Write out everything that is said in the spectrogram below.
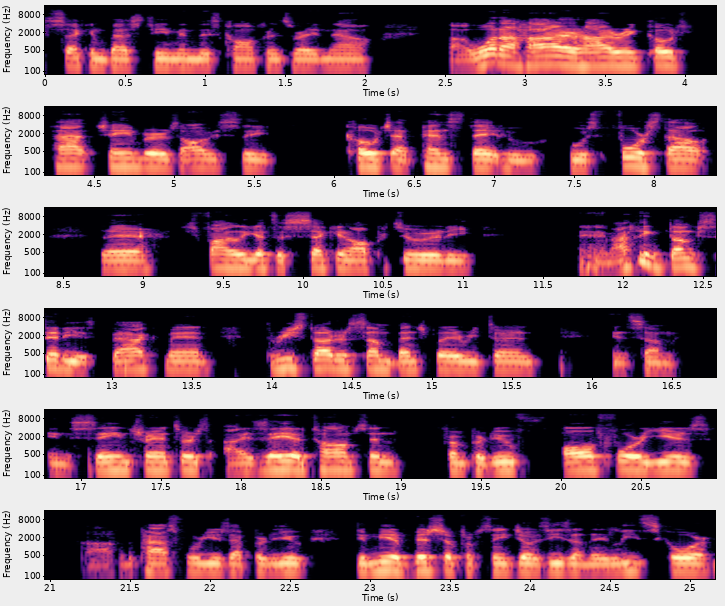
second best team in this conference right now. Uh, what a hire hiring coach Pat Chambers, obviously coach at Penn State, who who was forced out there. She finally gets a second opportunity. And I think Dunk City is back, man. Three starters, some bench player returns, and some insane transfers. Isaiah Thompson from Purdue, all four years, uh, for the past four years at Purdue. Dahmir Bishop from St. Joe's, he's an elite scorer.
